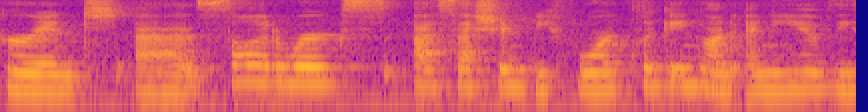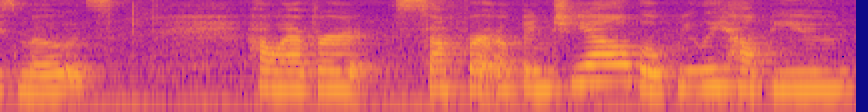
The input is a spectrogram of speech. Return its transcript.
current uh, SOLIDWORKS uh, session before clicking on any of these modes. However, Software OpenGL will really help you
